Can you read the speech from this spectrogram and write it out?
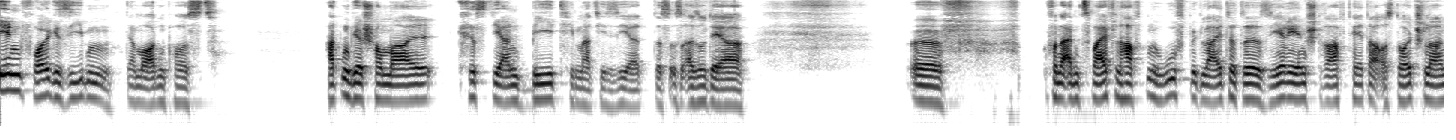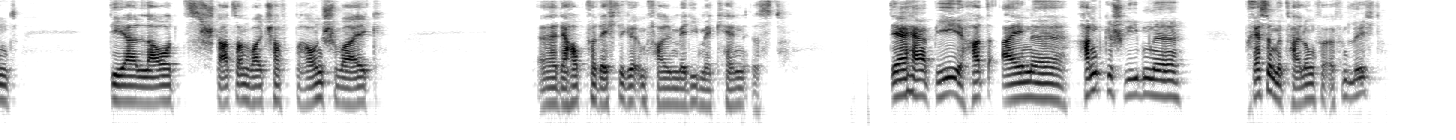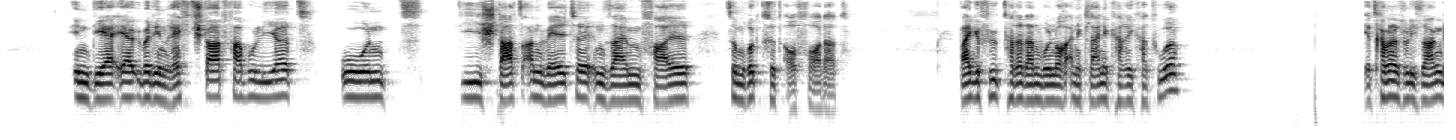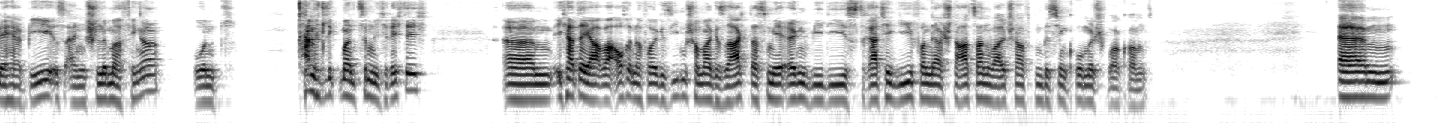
In Folge 7 der Mordenpost hatten wir schon mal Christian B. thematisiert. Das ist also der äh, von einem zweifelhaften Ruf begleitete Serienstraftäter aus Deutschland, der laut Staatsanwaltschaft Braunschweig äh, der Hauptverdächtige im Fall Maddie McCann ist. Der Herr B. hat eine handgeschriebene Pressemitteilung veröffentlicht, in der er über den Rechtsstaat fabuliert und die Staatsanwälte in seinem Fall zum Rücktritt auffordert. Beigefügt hat er dann wohl noch eine kleine Karikatur. Jetzt kann man natürlich sagen, der Herr B ist ein schlimmer Finger und damit liegt man ziemlich richtig. Ähm, ich hatte ja aber auch in der Folge 7 schon mal gesagt, dass mir irgendwie die Strategie von der Staatsanwaltschaft ein bisschen komisch vorkommt. Ähm,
